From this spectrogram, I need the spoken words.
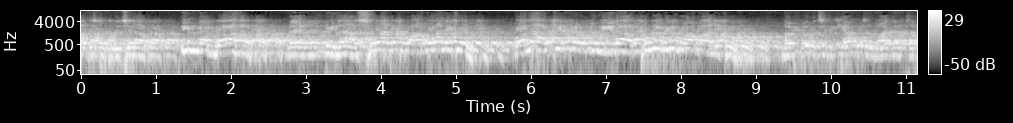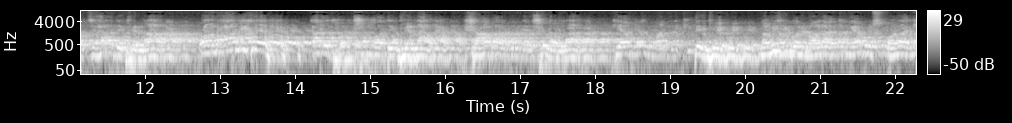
হাদিসটা পড়েছিলাম, ইন্নাল্লাহ লা ইয়ানজুরু ইলা সুওয়ারিকুম ওয়া আমওয়ালিকুম ওয়ালাকিন ইয়ানজুরু ইলা কুলুবিকুম ওয়া আমালিকুম নবী বলেছেন, কিয়ামতের ময়দানে কারও চেহারা দেখবেন না আমওয়ালিকুম, কারও ধন সম্পদ দেখবেন না। সাহাবারা বলেন রাসূলুল্লাহ কিয়ামতের ময়দানে কি দেখবে? নবী বলেন ওয়ালা কি রাসূল ওয়ালা কি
